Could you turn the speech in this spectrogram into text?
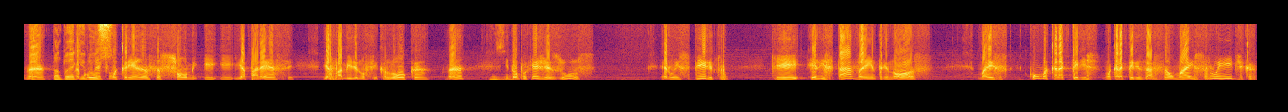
né? Tanto é que como dos... é que uma criança some e, e, e aparece e a família não fica louca, né? Exato. Então, porque Jesus era um espírito que ele estava entre nós, mas com uma, caracteriz uma caracterização mais fluídica.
